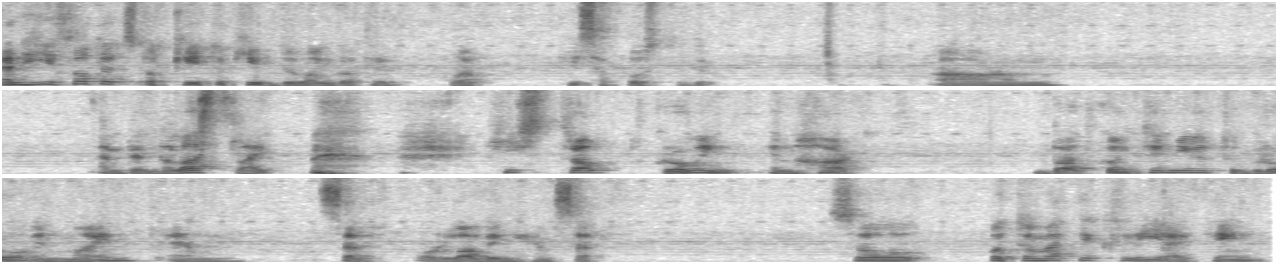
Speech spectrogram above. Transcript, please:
and he thought it's okay to keep doing what, he, what he's supposed to do. Um, and then the last slide, he stopped growing in heart, but continued to grow in mind and self or loving himself. So automatically, I think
